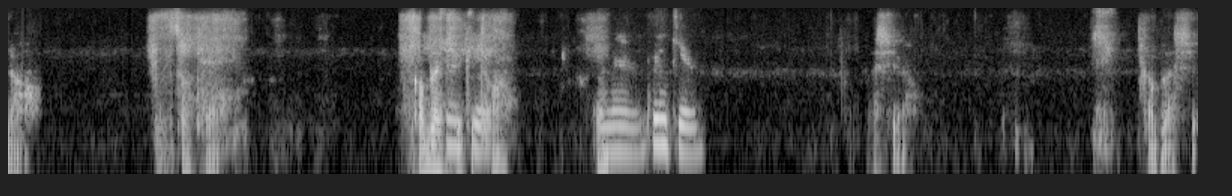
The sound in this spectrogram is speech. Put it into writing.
You know, it's okay. God bless Thank you, you. Amen. Thank you. Bless you. God bless you.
